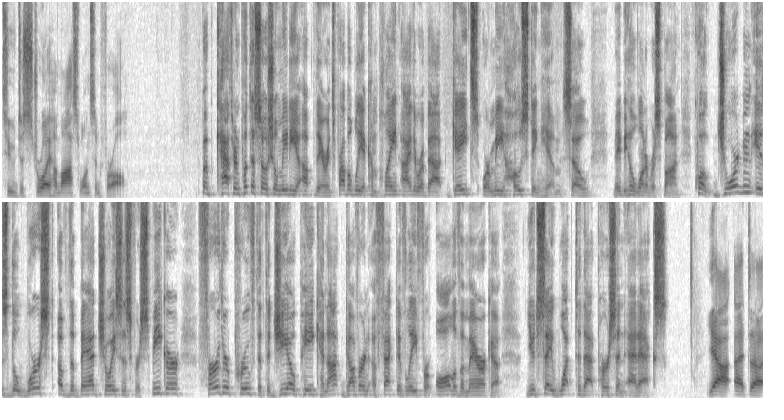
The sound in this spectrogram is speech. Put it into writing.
to destroy Hamas once and for all. But Catherine, put the social media up there. It's probably a complaint either about Gaetz or me hosting him. So maybe he'll want to respond. Quote, Jordan is the worst of the bad choices for Speaker. Further proof that the GOP cannot govern effectively for all of America. You'd say what to that person at X? Yeah, at uh,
